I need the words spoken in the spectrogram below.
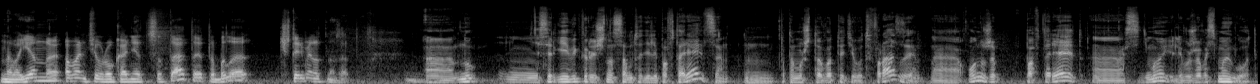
на военную авантюру. Конец цитаты. Это было 4 минуты назад. А, ну, Сергей Викторович на самом-то деле повторяется, потому что вот эти вот фразы а, он уже повторяет а, седьмой или уже восьмой год.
